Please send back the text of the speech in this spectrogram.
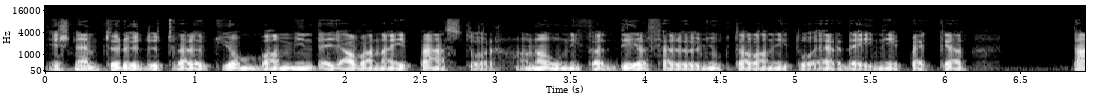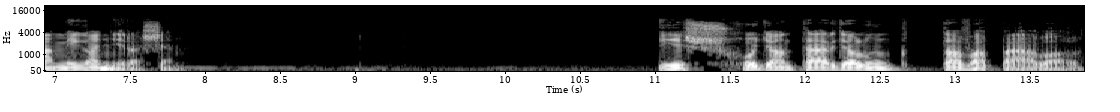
és nem törődött velük jobban, mint egy avanai pásztor, a naunikat délfelől nyugtalanító erdei népekkel, tám még annyira sem. És hogyan tárgyalunk Tavapával?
